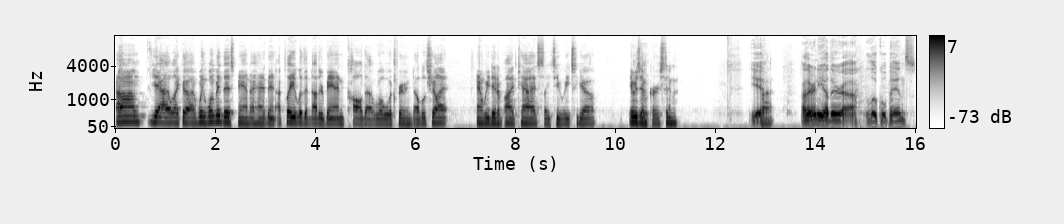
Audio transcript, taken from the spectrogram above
Um, yeah, like uh, with with this band, I had been I played with another band called uh, Will Woodford and Double Shot, and we did a podcast like two weeks ago. It was Yeah. in person, Yeah. but Are there any other uh, local bands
